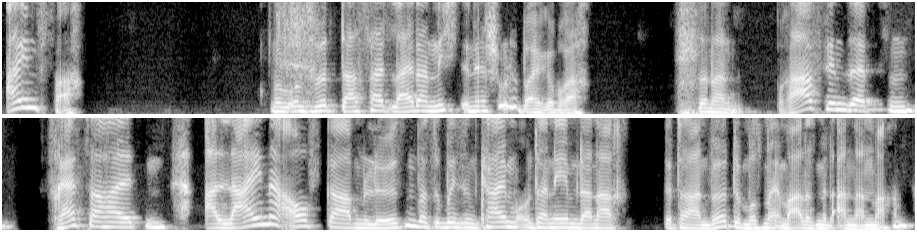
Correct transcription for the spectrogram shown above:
einfach. Und uns wird das halt leider nicht in der Schule beigebracht, sondern brav hinsetzen, Fresse halten, alleine Aufgaben lösen, was übrigens in keinem Unternehmen danach getan wird. Da muss man immer alles mit anderen machen.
